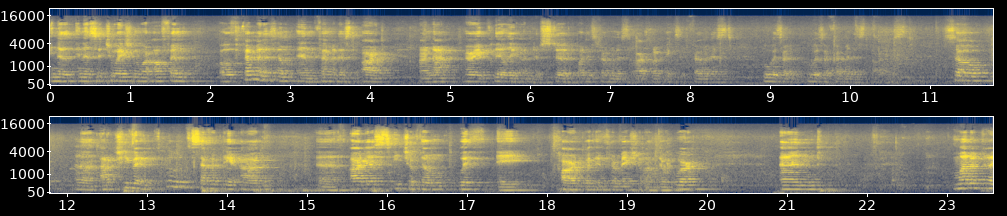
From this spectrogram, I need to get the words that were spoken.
in, a, in a situation where often both feminism and feminist art are not very clearly understood. What is feminist art? What makes it feminist? Who is a, who is a feminist artist? So uh, Archiva includes 70 odd uh, artists, each of them with a card with information on their work. And Monica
